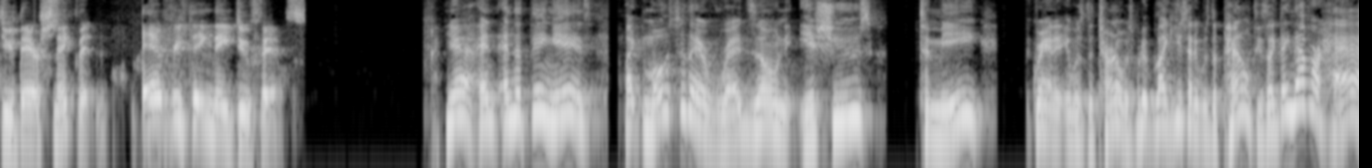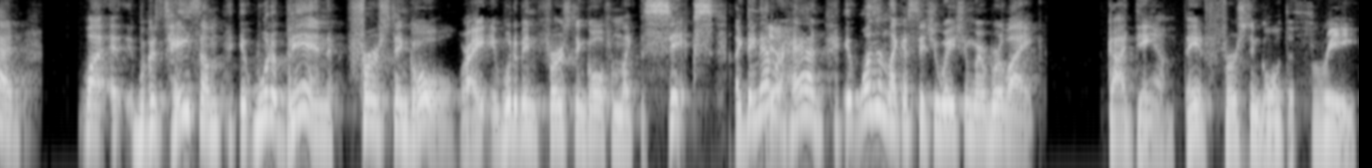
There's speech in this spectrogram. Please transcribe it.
dude, they are snake bitten. Everything they do fails. Yeah, and and the thing is, like most of their red zone issues, to me, granted, it was the turnovers, but it, like you said, it was the penalties. Like they never had like eh, because Taysom, it would have been first and goal, right? It would have been first and goal from like the six. Like they never yeah. had. It wasn't like a situation where we're like, God damn, they had first and goal at the three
